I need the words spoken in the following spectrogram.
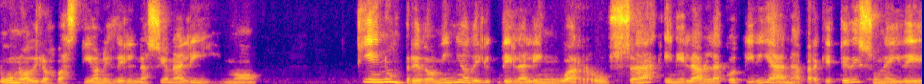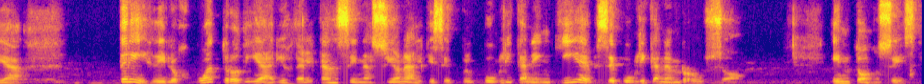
uno de los bastiones del nacionalismo, tiene un predominio de, la lengua rusa en el habla cotidiana. Para que te des una idea, tres de los cuatro diarios de alcance nacional que se publican en Kiev se publican en ruso. Entonces,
